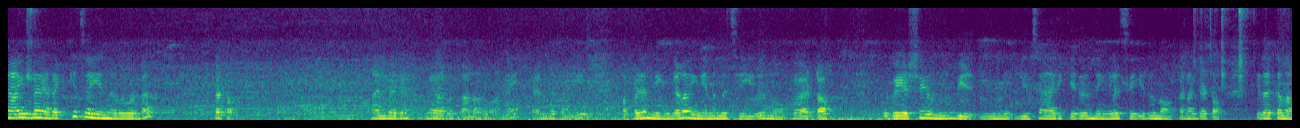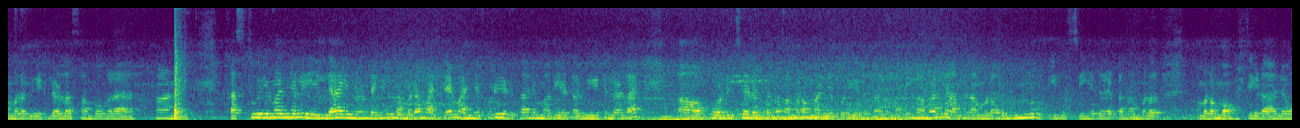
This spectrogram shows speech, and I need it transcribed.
ഞാൻ ഇവിടെ ഇടയ്ക്ക് ചെയ്യുന്നത് കൊണ്ട് കേട്ടോ. നല്ലൊരു വേറെ കളറുമാണ് രണ്ട് കൈ അപ്പോഴും നിങ്ങളും ഇങ്ങനെ ഒന്ന് ചെയ്ത് നോക്കുക കേട്ടോ. ഉപേക്ഷയൊന്നും വിചാരിക്കരുത്. നിങ്ങൾ ചെയ്ത് നോക്കണം കേട്ടോ. ഇതൊക്കെ നമ്മുടെ വീട്ടിലുള്ള സംഭവങ്ങളാണ് കസ്തൂരി മഞ്ഞൾ ഇല്ല എന്നുണ്ടെങ്കിൽ നമ്മുടെ മറ്റേ മഞ്ഞപ്പൊടി എടുത്താലും മതി കേട്ടോ. വീട്ടിലുള്ള പൊടിച്ചെടുക്കുന്ന നമ്മുടെ മഞ്ഞപ്പൊടി എടുത്താലും മതി. അതല്ലാതെ നമ്മൾ ഒന്നും യൂസ് ചെയ്യരുത് കേട്ടോ. നമ്മൾ നമ്മുടെ മുഖത്തിടാനോ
